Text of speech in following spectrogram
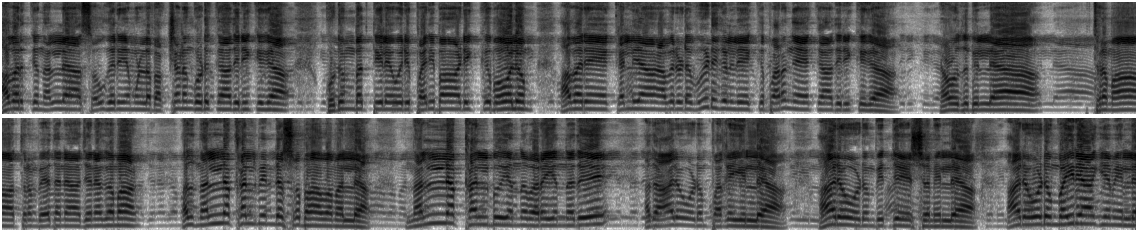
അവർക്ക് നല്ല സൗകര്യമുള്ള ഭക്ഷണം കൊടുക്കാതിരിക്കുക. കുടുംബത്തിലെ ഒരു പരിപാടിക്ക് പോലും അവരെ കല്യാണ അവരുടെ വീടുകളിലേക്ക് പറഞ്ഞേക്കാതിരിക്കുക. ഇത്രമാത്രം വേദനാജനകമാണ്. അത് നല്ല കൽവിന്റെ സ്വഭാവമല്ല. നല്ല കൽബ് എന്ന് പറയുന്നത് അത് ആരോടും പകയില്ല ആരോടും വിദ്വേഷമില്ല ആരോടും വൈരാഗ്യമില്ല.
